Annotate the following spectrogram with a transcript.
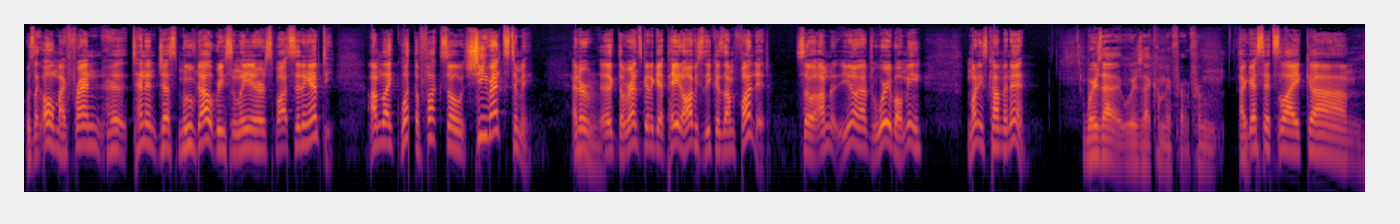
was like, "Oh, my friend, her tenant just moved out recently, and her spot's sitting empty." I'm like, "What the fuck?" So she rents to me, and her mm-hmm. like, the rent's gonna get paid obviously because I'm funded. So I'm you don't have to worry about me. Money's coming in. Where's that? Where's that coming from? From I guess it's like um,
